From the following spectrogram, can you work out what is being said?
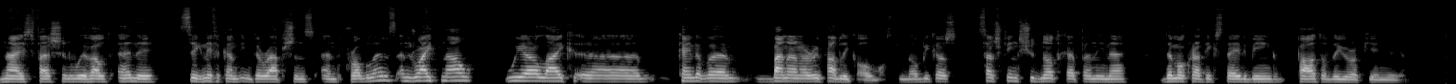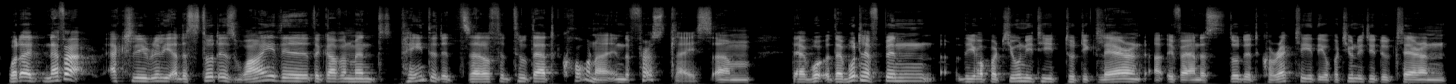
nice fashion without any significant interruptions and problems. And right now, we are like uh, kind of a banana republic almost, you know, because such things should not happen in a democratic state being part of the European Union. What I never actually really understood is why the, the government painted itself into that corner in the first place. Um, there, w- there would have been the opportunity to declare, uh, if I understood it correctly, the opportunity to declare an,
